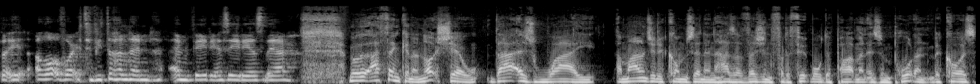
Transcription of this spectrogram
but a lot of work to be done in, in various areas there. Well, I think in a nutshell, that is why a manager who comes in and has a vision for the football department is important because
